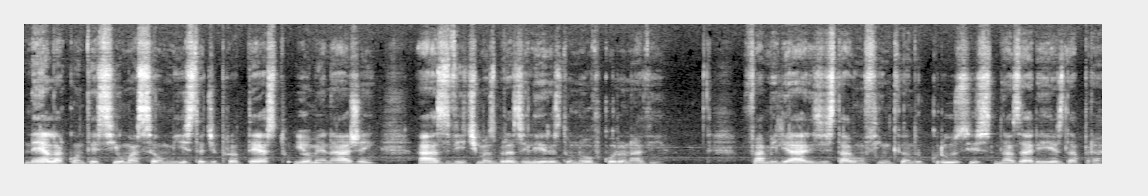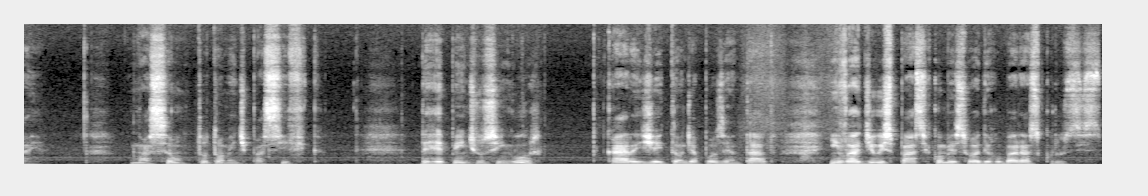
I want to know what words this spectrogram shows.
Nela acontecia uma ação mista de protesto e homenagem às vítimas brasileiras do novo coronavírus. Familiares estavam fincando cruzes nas areias da praia. Uma ação totalmente pacífica. De repente, um senhor, cara e jeitão de aposentado, invadiu o espaço e começou a derrubar as cruzes.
